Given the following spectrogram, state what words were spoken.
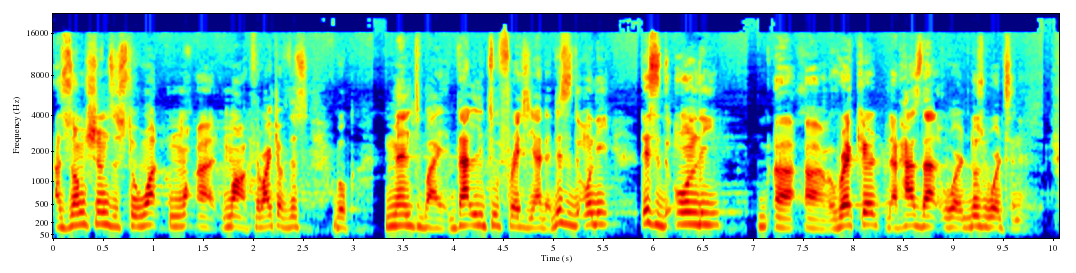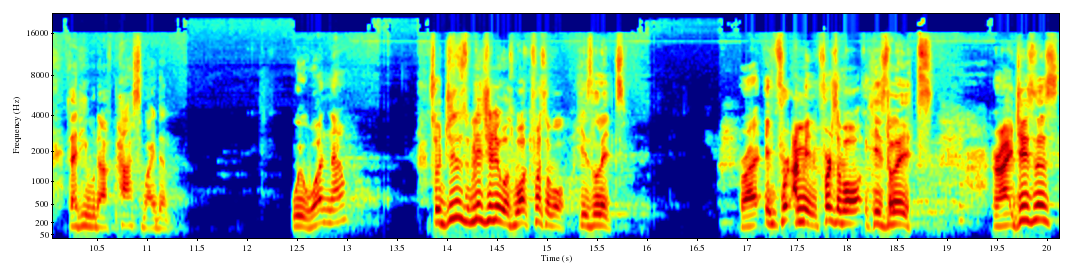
assumptions as to what uh, Mark, the writer of this book, meant by that little phrase he added. This is the only, this is the only uh, uh, record that has that word, those words in it, that he would have passed by them. Wait, what now? So Jesus literally was walking. First of all, he's late, right? I mean, first of all, he's late, right? Jesus,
